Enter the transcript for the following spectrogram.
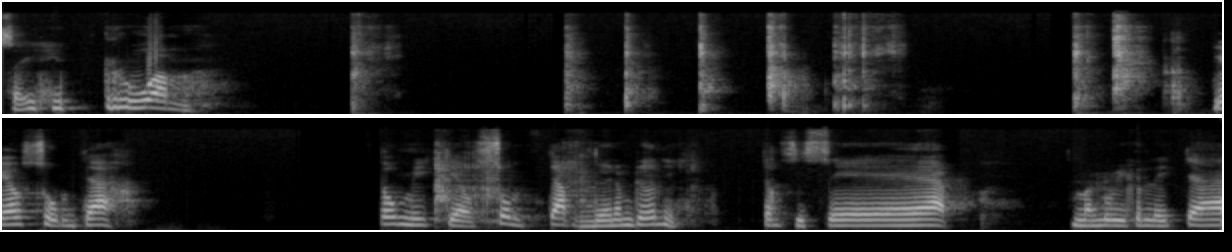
ใส่เห็ดรวม แก้วสุ่มจ้ะต้องมีแก้วส้มจับเนื้อน้ำเด้อนี่จังสิแซ่บมาลุยกันเลยจ้า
